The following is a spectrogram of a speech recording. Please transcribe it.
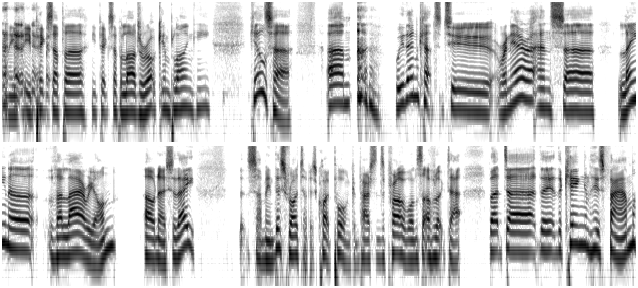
and he, he picks up a he picks up a larger rock, implying he kills her. Um, we then cut to Rhaenyra and Sir Laenor Velaryon. Oh no, so they. I mean, this write up is quite poor in comparison to prior ones that I've looked at. But uh, the the king and his fam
